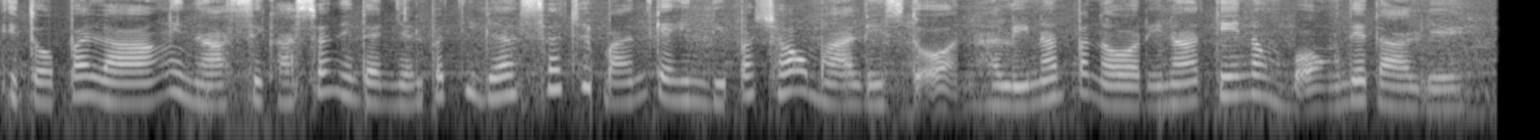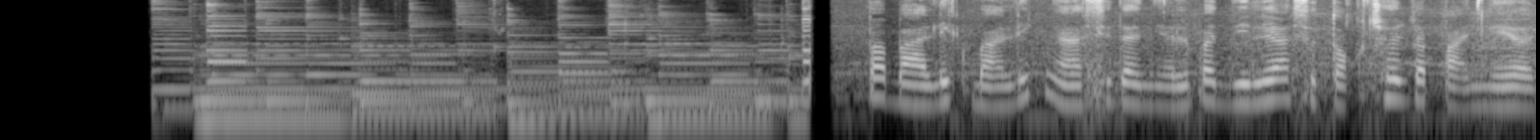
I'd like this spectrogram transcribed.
Ito pala ang inaasikaso ni Daniel Padilla sa Japan kaya hindi pa siya umaalis doon. Halina't panoorin natin ang buong detalye. Pabalik-balik nga si Daniel Padilla sa Tokyo, Japan ngayon.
